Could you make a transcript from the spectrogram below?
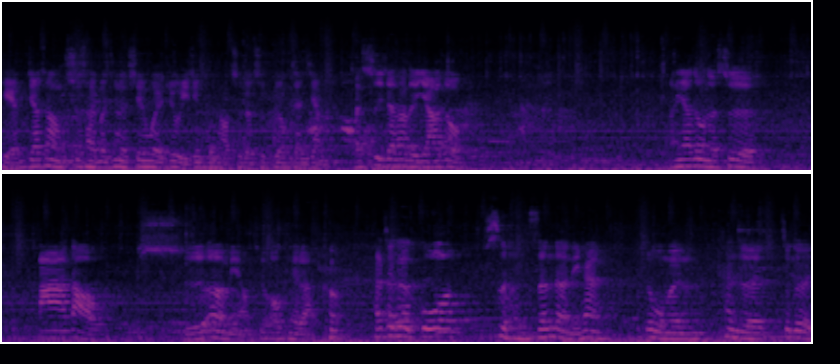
甜，加上食材本身的鲜味就已经很好吃的，是不用沾酱。来试一下它的鸭肉，鸭肉呢是八到十二秒就 OK 了。它这个锅是很深的，你看。就我们看着这个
